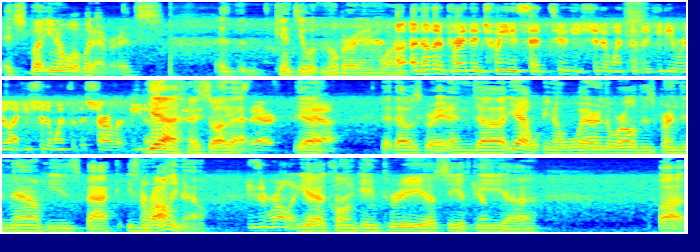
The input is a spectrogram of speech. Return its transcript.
It's but you know what, whatever. It's it, can't deal with Milbury anymore. Uh, another Brendan tweet said too. He should have went to the. He didn't realize he should have went to the Charlotte meetup. Yeah, I saw that. There. Yeah. yeah. That, that was great. And uh, yeah, you know, where in the world is Brendan now? He's back. He's in Raleigh now. He's in Raleigh. Yeah, calling game three. Uh, see if the uh, uh,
